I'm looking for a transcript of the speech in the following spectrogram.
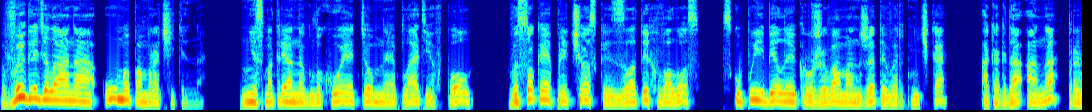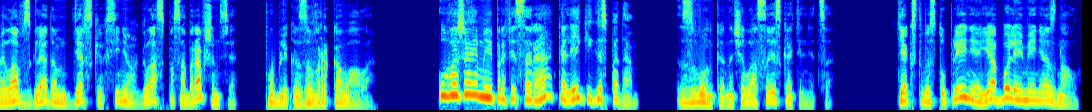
Выглядела она умопомрачительно. Несмотря на глухое темное платье в пол, высокая прическа из золотых волос, скупые белые кружева манжеты воротничка, а когда она провела взглядом дерзких синих глаз по собравшимся, публика заворковала. «Уважаемые профессора, коллеги, господа, — звонко начала соискательница. Текст выступления я более-менее знал,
